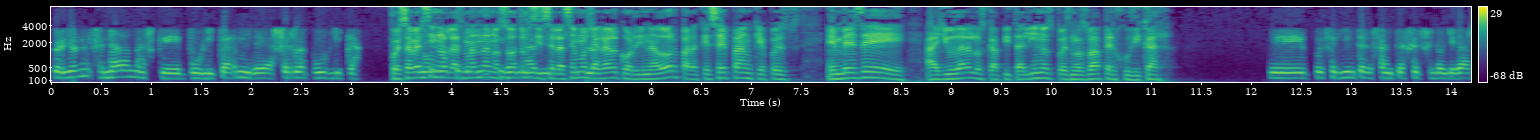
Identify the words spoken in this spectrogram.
pero yo no hice nada más que publicar mi idea, hacerla pública. Pues a ver No, si no nos las manda a nosotros y se las hacemos La- llegar al coordinador para que sepan que pues en vez de ayudar a los capitalinos pues nos va a perjudicar. Eh, pues sería interesante hacérselo llegar.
